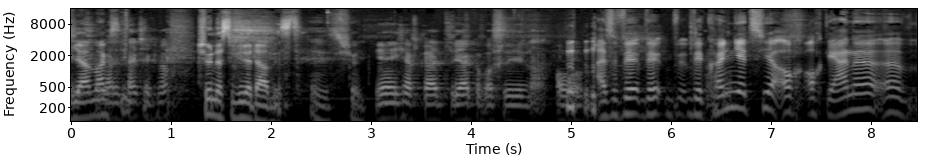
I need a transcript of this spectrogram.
Ja, Knopf? Schön, dass du wieder da bist. Ja, ist schön. Ja, ich habe gerade Jakob aus den Augen. Also wir, wir, wir können jetzt hier auch, auch gerne, äh,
